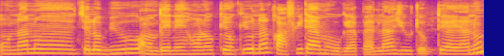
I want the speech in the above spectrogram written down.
ਉਹਨਾਂ ਨੂੰ ਚਲੋ ਵਿਊ ਆਉਂਦੇ ਨੇ ਹੁਣ ਕਿਉਂਕਿ ਉਹਨਾਂ ਨੂੰ ਕਾਫੀ ਟਾਈਮ ਹੋ ਗਿਆ ਪਹਿਲਾਂ ਯੂਟਿਊਬ ਤੇ ਆਇਆ ਨੂੰ।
